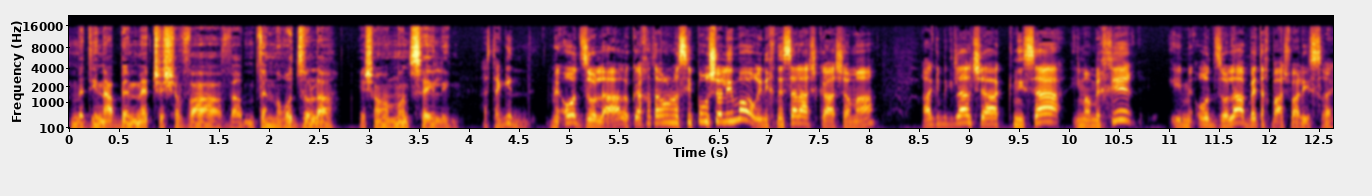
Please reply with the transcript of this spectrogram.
מדינה באמת ששווה ו- ומאוד זולה, יש שם המון סיילים. אז תגיד, מאוד זולה, לוקח אותנו לסיפור של לימור, היא נכנסה להשקעה שמה, רק בגלל שהכניסה עם המחיר היא מאוד זולה, בטח בהשוואה לישראל.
